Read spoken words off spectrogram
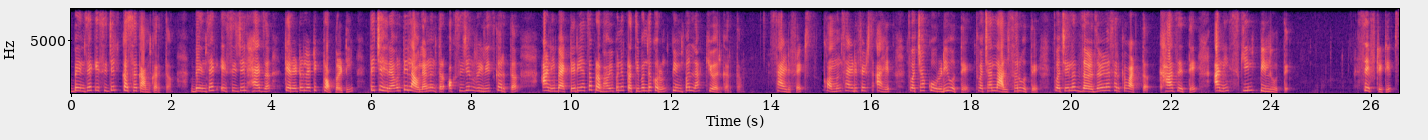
बेन्झॅक एसी जेल कसं काम करतं? Benzac AC gel has a keratolytic property. ते चेहऱ्यावरती लावल्यानंतर ऑक्सिजन रिलीज करतं आणि बॅक्टेरियाचा प्रभावीपणे प्रतिबंध करून पिंपलला क्युअर करतं. Side effects common side effects आहेत. त्वचा कोरडी होते त्वचा लालसर होते त्वचेला जळजळल्यासारखं वाटतं खाज येते आणि स्किन पील होते. Safety tips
